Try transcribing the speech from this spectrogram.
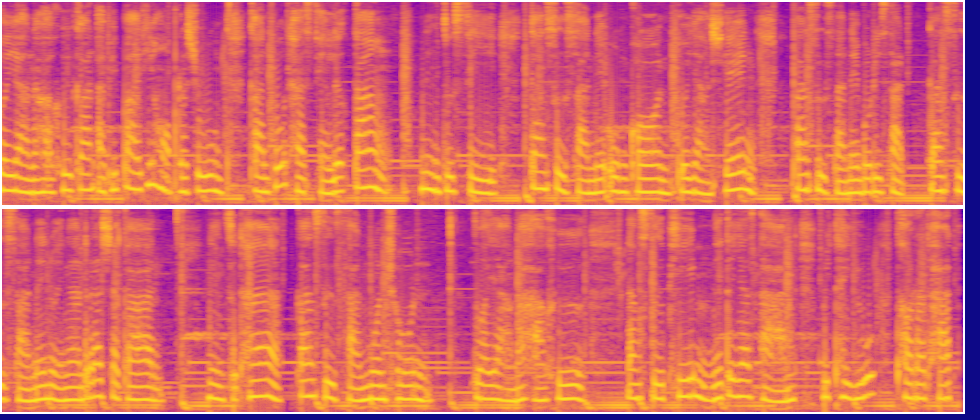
ตัวอย่างนะคะ คือการอภิปรายที่หอประชุม การพูดหาเสียงเลือกตั้ง 1.4 การสื่อสารในองค์กร ตัวอย่างเช่น การสื่อสารในบริษัท การสื่อสารในหน่วยงานราชการ 1.5 การสื่อสารมวลชน ตัวอย่างนะคะคือ หนังสือพิมพ์ นิตยสาร วิทยุ โทรทัศน์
